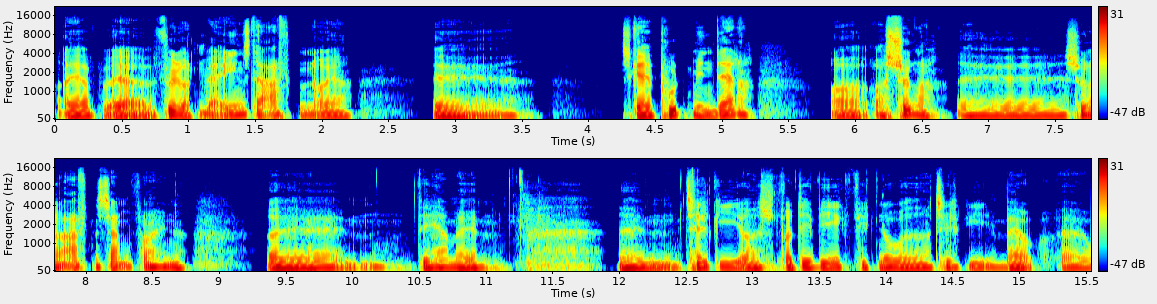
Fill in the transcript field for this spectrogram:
Og jeg, jeg føler den hver eneste aften, når jeg øh, skal putte min datter. og, og synger, øh, synger aftensang for hende. Øh, det her med Øhm, tilgive os for det, vi ikke fik nået, og tilgive, hvad øh,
